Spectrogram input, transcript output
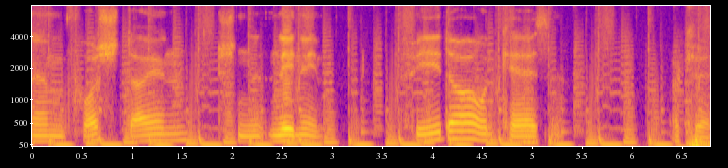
Ähm, Froschstein. Schn nee, nee. Feder und Käse. Okay.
